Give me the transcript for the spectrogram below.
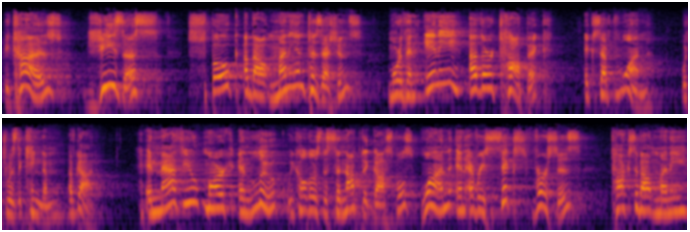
Because Jesus spoke about money and possessions more than any other topic except one, which was the kingdom of God. In Matthew, Mark, and Luke, we call those the synoptic gospels, one in every six verses talks about money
